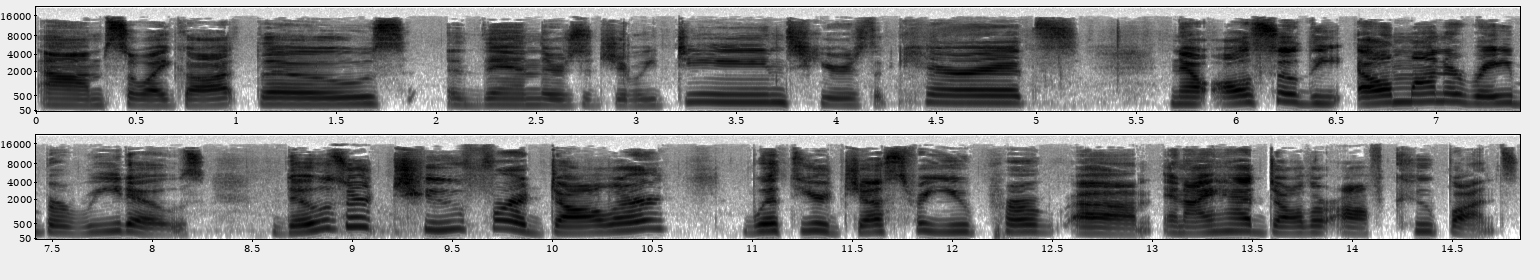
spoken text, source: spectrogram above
Um, so I got those. And then there's the Jimmy Dean's. Here's the carrots. Now also the El Monterey burritos. Those are two for a dollar with your Just For You pro. Um, and I had dollar off coupons.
